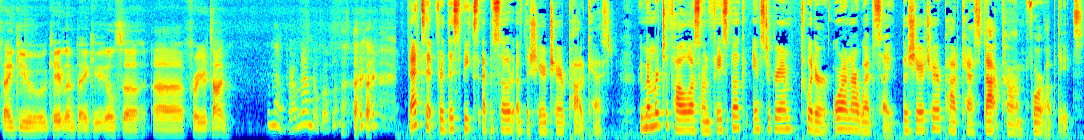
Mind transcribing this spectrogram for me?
Thank you, Caithlynn. Thank you, Ilse, uh, for your time. No problem. No problem. That's it for this week's episode of the Share Chair podcast. Remember to follow us on Facebook, Instagram, Twitter, or on our website, thesharechairpodcast.com for updates.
